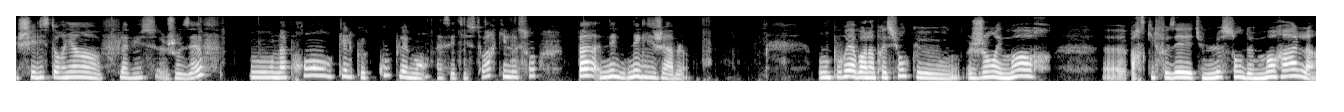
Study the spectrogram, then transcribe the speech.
chez l'historien Flavius Joseph, on apprend quelques compléments à cette histoire qui ne sont pas négligeables. On pourrait avoir l'impression que Jean est mort euh, parce qu'il faisait une leçon de morale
